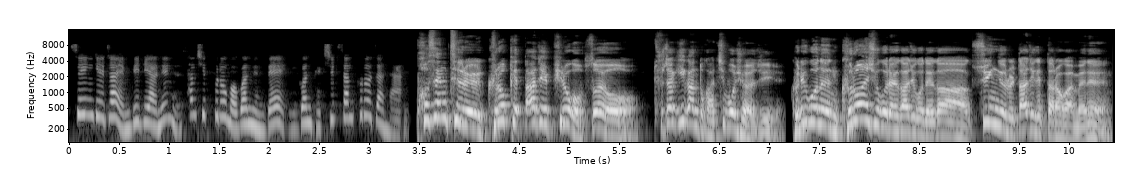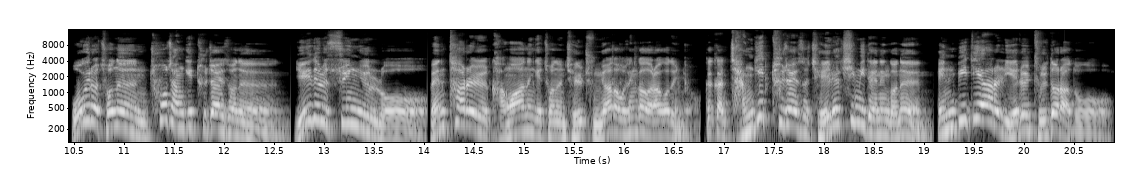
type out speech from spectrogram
스윙 계좌 엔비디아는 30% 먹었는데 이건 113%잖아. 퍼센트를 그렇게 따질 필요가 없어요. 투자 기간도 같이 보셔야지. 그리고는 그런 식으로 해가지고 내가 수익률을 따지겠다라고 하면은 오히려 저는 초장기 투자에서는 얘들 수익률로 멘탈을 강화하는 게 저는 제일 중요하다고 생각을 하거든요. 그러니까 장기 투자에서 제일 핵심이 되는 거는 엔비디아를 예를 들더라도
